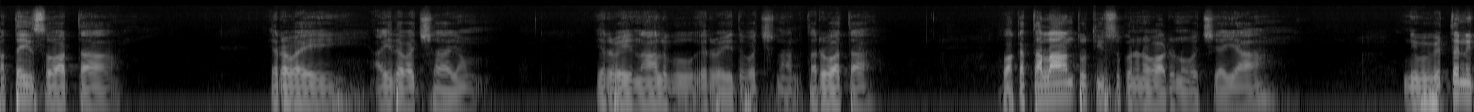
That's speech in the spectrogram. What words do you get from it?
మత్తయి సువార్త ఇరవై ఐదవ అధ్యాయం ఇరవై నాలుగు ఇరవై ఐదు వచనాలు. తరువాత ఒక తలాంతు తీసుకున్న వాడును వచ్చి అయ్యా నీవు విత్తని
